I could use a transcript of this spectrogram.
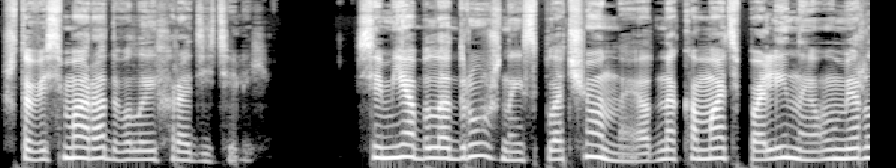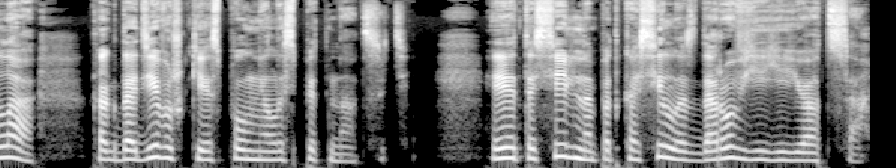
что весьма радовало их родителей. Семья была дружной и сплоченной, однако мать Полины умерла, когда девушке исполнилось 15. И это сильно подкосило здоровье ее отца.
